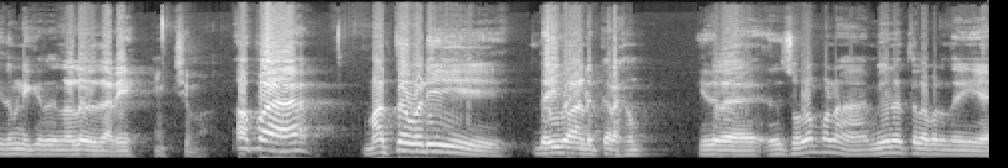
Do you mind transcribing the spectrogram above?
இது பண்ணிக்கிறது நல்லது தானே நிச்சயமா. அப்போ மற்றபடி தெய்வ அனுக்கிரகம் இதில் இது சொல்லப்போனால் மீனத்தில் பிறந்தவங்க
